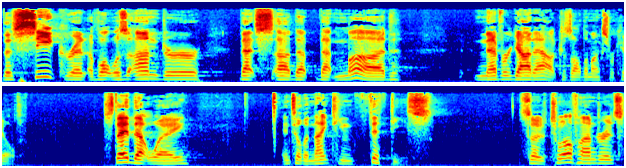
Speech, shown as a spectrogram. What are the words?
the secret of what was under that, uh, that, that mud never got out because all the monks were killed. Stayed that way until the 1950s. So 1200s,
